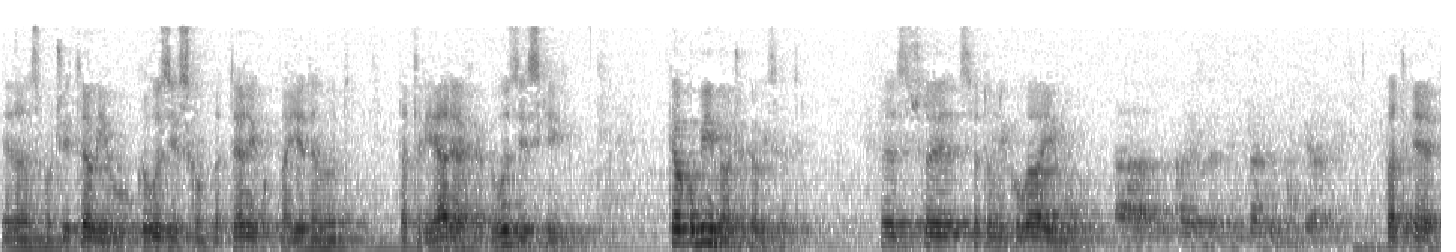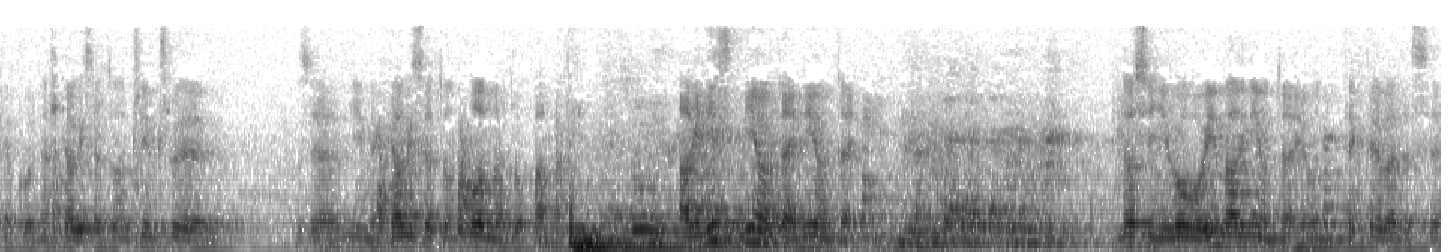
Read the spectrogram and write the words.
Nedavno smo čitali u gruzijskom pateriku, pa jedan od patrijaraha gruzijskih, kako bi ime očekali sveto? E, što je svetom Nikolaju? Pat, e, kako naš Kalisaton, čim čuje za ime Kalisaton, odmah to pamati. Ali nis, nije on taj, nije on taj. Nosi njegovo ime, ali nije on taj. On tek treba da se...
